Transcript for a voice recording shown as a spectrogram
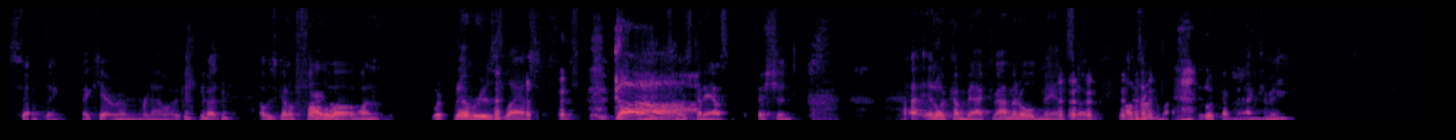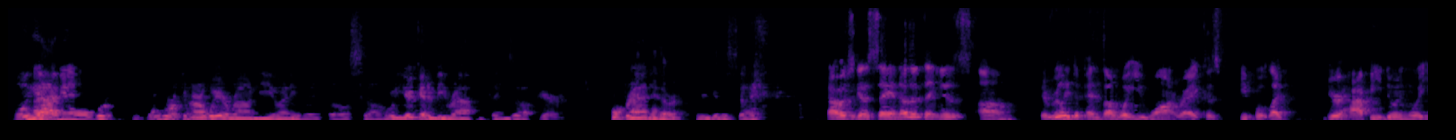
something. I can't remember now, but I was going to follow up on whatever his last statement. I was going to ask a question. Uh, it'll come back to me. I'm an old man, so I'll think about it. It'll come back to me. Well, yeah, I mean, well, we're we're working our way around you anyway, Bill. So you're going to be wrapping things up here. Brandon, what are you going to say? I was going to say another thing is um, it really depends on what you want, right? Because people like you're happy doing what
